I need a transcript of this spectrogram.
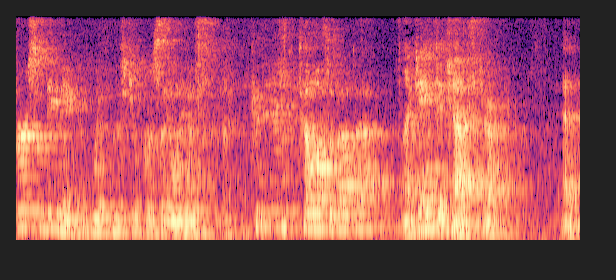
first meeting with Mr. Bruzelius. Can you tell us about that? I came to Kastrup, and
